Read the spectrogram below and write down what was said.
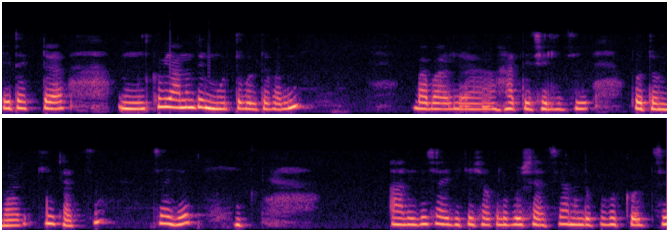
এটা একটা খুবই আনন্দের মুহূর্ত বলতে পারেন। বাবার হাতে ছেলে যে প্রথমবার ক্ষীর খাচ্ছে। যাই হোক। আর এই যে চারিদিকে সকলে বসে আছে, আনন্দ উপভোগ করছে।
